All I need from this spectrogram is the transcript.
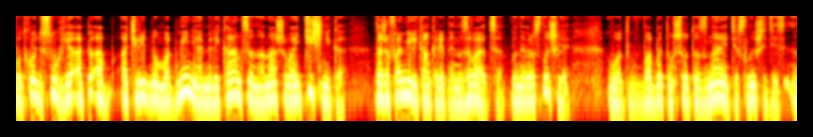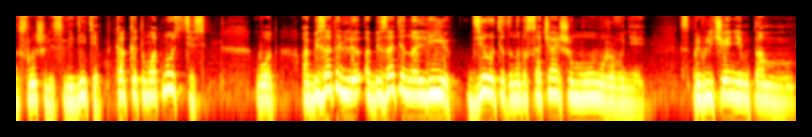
Вот ходят слухи об, об очередном обмене американца на нашего айтишника – даже фамилии конкретные называются. Вы, наверное, слышали? Вот, вы об этом что-то знаете, слышите, слышали, следите. Как к этому относитесь? Вот. Обязательно ли, обязательно ли делать это на высочайшем уровне, с привлечением там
